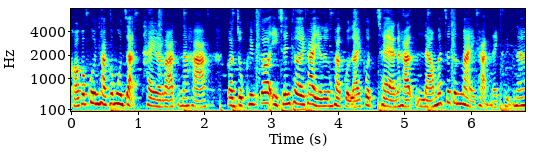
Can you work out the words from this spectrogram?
ขอขอบคุณค่ะข้อมูลจากไทยรัฐนะคะ ก่อนจบคลิปก็อีกเช่นเคยค่ะ อย่าลืมค่ะกดไลค์กดแชร์นะคะ แล้วมาเจอกันใหม่ค่ะในคลิปหน้า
